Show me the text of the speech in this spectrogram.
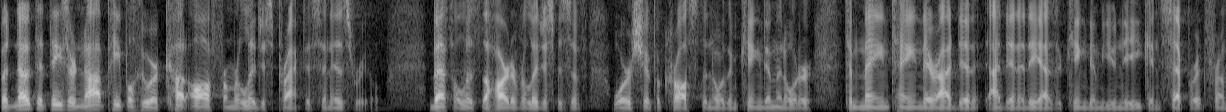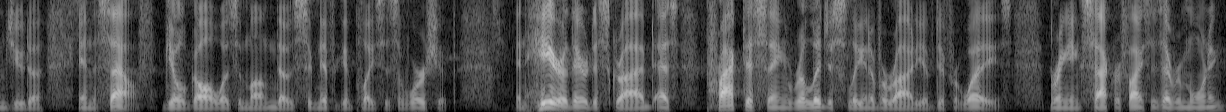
But note that these are not people who are cut off from religious practice in Israel. Bethel is the heart of religious of worship across the northern kingdom in order to maintain their identity as a kingdom unique and separate from Judah in the south. Gilgal was among those significant places of worship. And here they're described as practicing religiously in a variety of different ways bringing sacrifices every morning,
